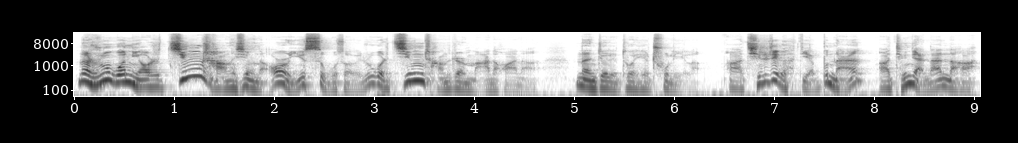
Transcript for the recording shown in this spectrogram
那如果你要是经常性的，偶尔一次无所谓；如果是经常的这儿麻的话呢，那你就得做一些处理了啊。其实这个也不难啊，挺简单的哈。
